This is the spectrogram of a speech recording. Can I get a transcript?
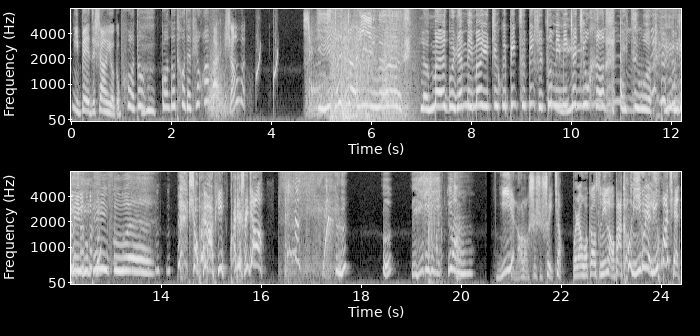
你被子上有个破洞，光都透在天花板上了。咦，太大意了！老妈果然美貌与智慧并存并选，聪明明察秋毫，儿子我佩服佩服啊！少拍马屁，快点睡觉。你也老老实实睡觉。不然我告诉你老爸，扣你一个月零花钱。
